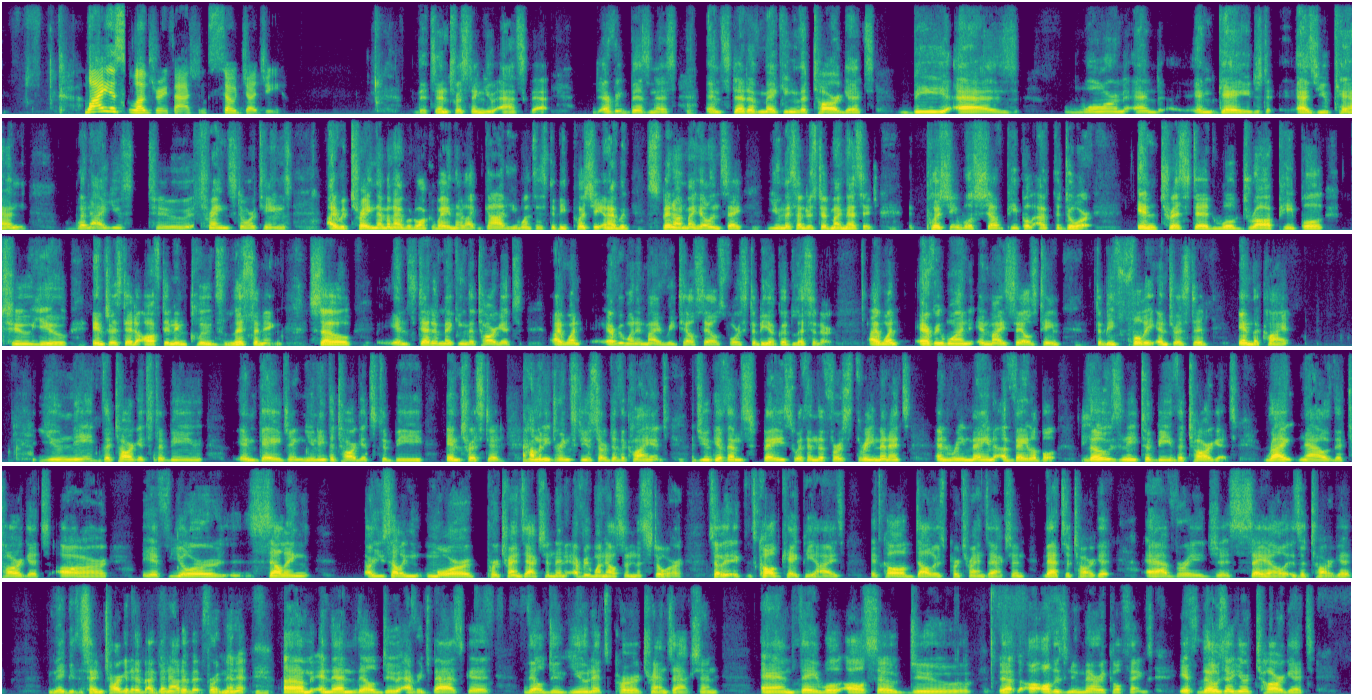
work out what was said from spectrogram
Why is luxury fashion so judgy? It's interesting you ask that. Every business, instead of making the targets be as warm and engaged as you can. When I used to train store teams, I would train them and I would walk away and they're like, God, he wants us to be pushy. And I would spin on my heel and say, You misunderstood my message. Pushy will shove people out the door. Interested will draw people to you. Interested often includes listening. So instead of making the targets, I want everyone in my retail sales force to be a good listener. I want everyone in my sales team to be fully interested in the client. You need the targets to be engaging. You need the targets to be interested. How many drinks do you serve to the client? Do you give them space within the first three minutes and remain available? Those need to be the targets. Right now, the targets are if you're selling are you selling more per transaction than everyone else in the store? So it's called KPIs. It's called dollars per transaction. That's a target. Average sale is a target. Maybe the same target. I've been out of it for a minute. Um, and then they'll do average basket. They'll do units per transaction. And they will also do uh, all those numerical things. If those are your targets,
